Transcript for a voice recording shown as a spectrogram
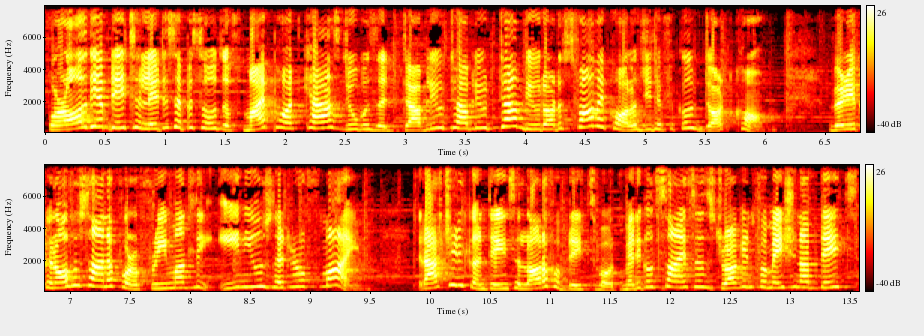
For all the updates and latest episodes of my podcast, do visit www.ispharmacologydifficult.com, where you can also sign up for a free monthly e newsletter of mine. It actually contains a lot of updates about medical sciences, drug information updates,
